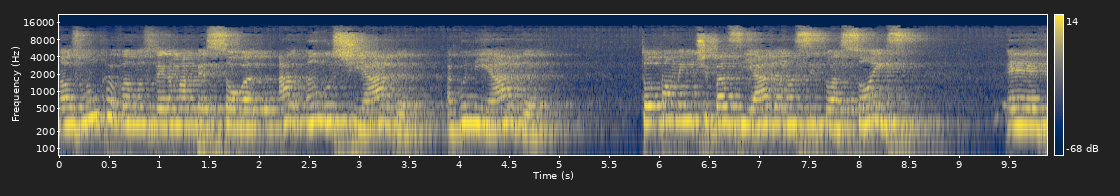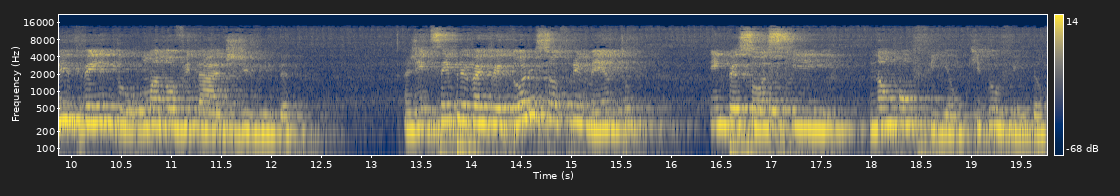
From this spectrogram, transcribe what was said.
Nós nunca vamos ver uma pessoa angustiada, agoniada, totalmente baseada nas situações, é, vivendo uma novidade de vida. A gente sempre vai ver dor e sofrimento em pessoas que não confiam, que duvidam.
